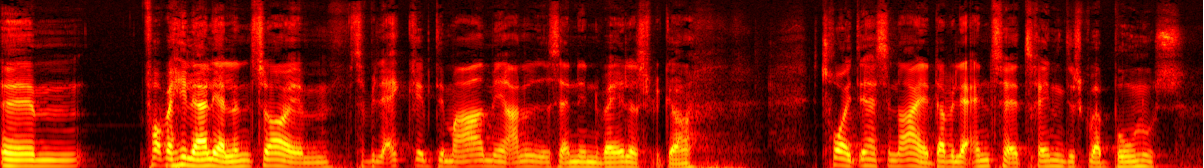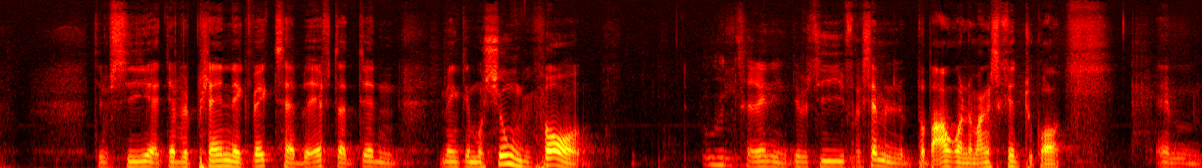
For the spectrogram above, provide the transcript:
Øhm, for at være helt ærlig, Allan, så, øhm, så vil jeg ikke gribe det meget mere anderledes end hvad ellers ville gøre. Jeg tror, i det her scenarie, der vil jeg antage, at træning det skulle være bonus. Det vil sige, at jeg vil planlægge vægttabet efter den mængde motion, vi får uden træning. Det vil sige, for eksempel på baggrund af mange skridt, du går. Øhm,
